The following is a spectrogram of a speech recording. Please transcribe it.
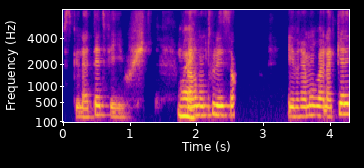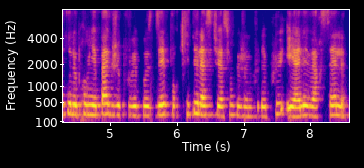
parce que la tête fait part Ouais. dans tous les sens. Et vraiment, voilà, quel était le premier pas que je pouvais poser pour quitter la situation que je ne voulais plus et aller vers celle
